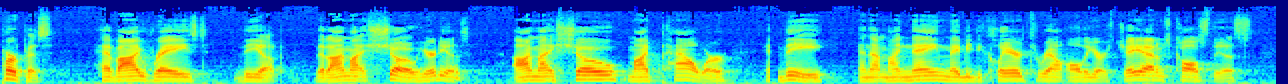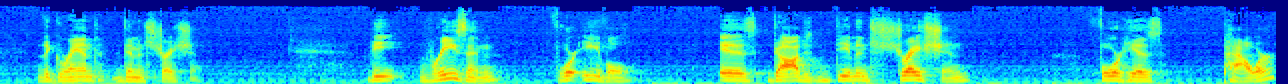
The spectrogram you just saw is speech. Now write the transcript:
purpose have I raised thee up, that I might show, here it is, I might show my power in thee, and that my name may be declared throughout all the earth. Jay Adams calls this the grand demonstration. The reason for evil is God's demonstration for his power,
